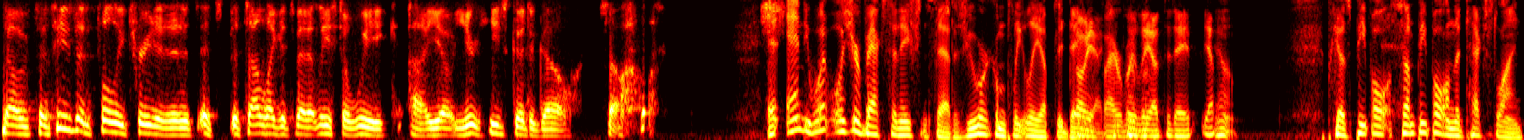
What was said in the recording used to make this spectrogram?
no, since he's been fully treated, and it's, it's it sounds like it's been at least a week. Uh, you know, you're, he's good to go. So. Andy, what was your vaccination status? You were completely up to date. Oh yeah, completely up to date. Yep. Yeah. Because people, some people on the text line,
